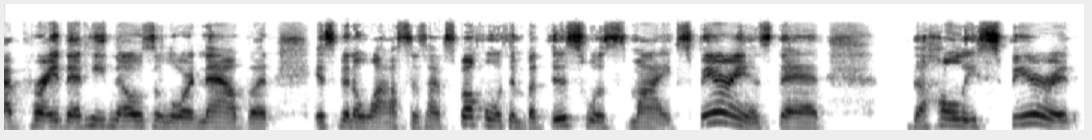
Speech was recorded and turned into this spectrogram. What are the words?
I, I pray that he knows the Lord now. But it's been a while since I've spoken with him. But this was my experience that the Holy Spirit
